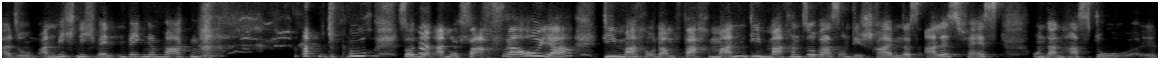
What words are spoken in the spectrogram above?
also an mich nicht wenden wegen dem Marken. Handbuch, sondern an eine Fachfrau, ja, die machen oder am Fachmann, die machen sowas und die schreiben das alles fest. Und dann hast du, äh,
